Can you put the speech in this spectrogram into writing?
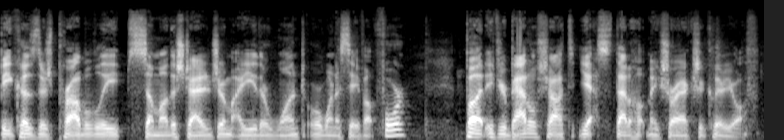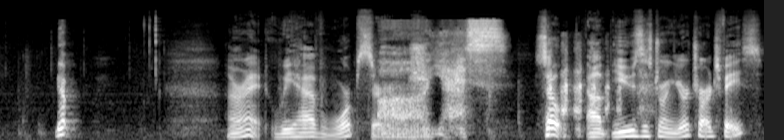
because there's probably some other stratagem i either want or want to save up for but if you're battle shocked yes that'll help make sure i actually clear you off Yep. all right we have warp surge Oh yes. So um, you use this during your charge phase.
